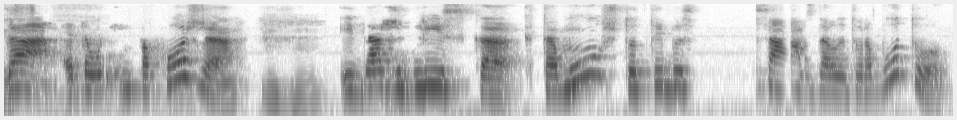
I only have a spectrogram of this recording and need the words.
Да, есть... это очень похоже угу. и даже близко к тому, что ты бы сам сдал эту работу,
